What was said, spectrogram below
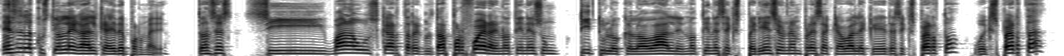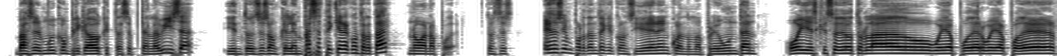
Esa es la cuestión legal que hay de por medio. Entonces, si van a buscarte reclutar por fuera y no tienes un título que lo avale, no tienes experiencia en una empresa que avale que eres experto o experta, va a ser muy complicado que te acepten la visa y entonces aunque la empresa te quiera contratar, no van a poder. Entonces, eso es importante que consideren cuando me preguntan, oye, es que estoy de otro lado, voy a poder, voy a poder,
